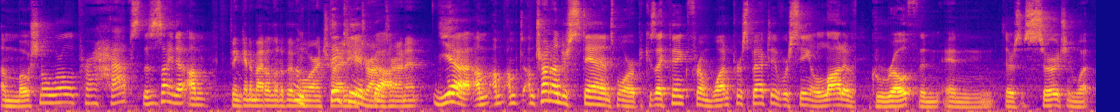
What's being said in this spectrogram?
emotional world, perhaps. This is something that I'm thinking about a little bit more and trying to get your arms around it. Yeah, I'm, I'm, I'm, I'm trying to understand more because I think from one perspective, we're seeing a lot of growth and, and there's a surge in what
